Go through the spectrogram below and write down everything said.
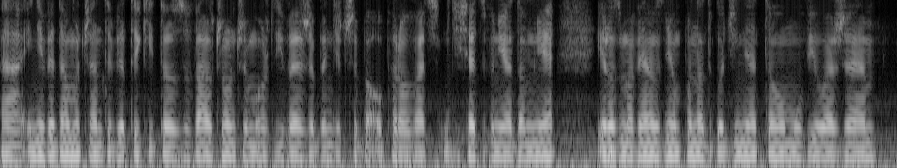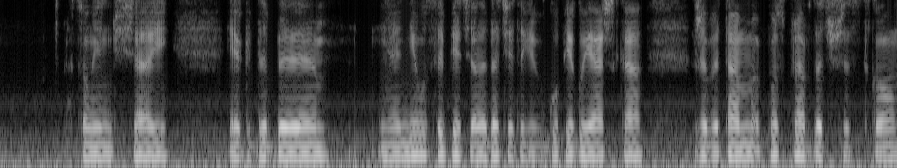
E, I nie wiadomo, czy antybiotyki to zwalczą, czy możliwe, że będzie trzeba operować. Dzisiaj dzwoniła do mnie i rozmawiałem z nią ponad godzinę. To mówiła, że chcą jej dzisiaj jak gdyby nie, usypiać, ale dać jej takiego głupiego jaśka, żeby tam posprawdzać wszystko.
